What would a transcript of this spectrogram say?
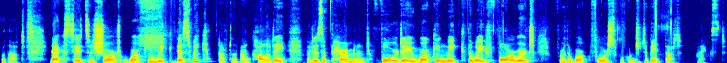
for that. Next, it's a short working week this week after the bank holiday, but is a permanent four day working week the way forward for the workforce? We're going to debate that next.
